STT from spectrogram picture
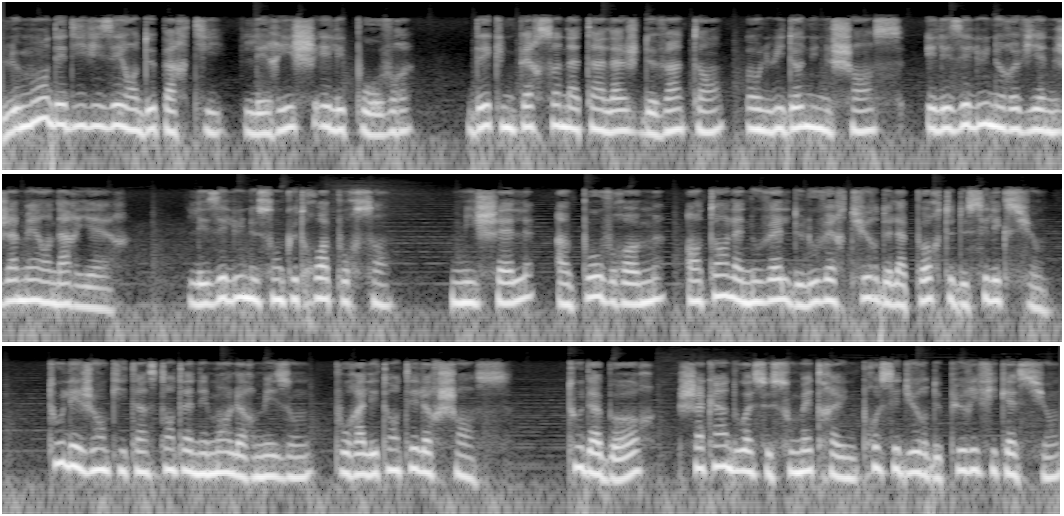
Le monde est divisé en deux parties, les riches et les pauvres. Dès qu'une personne atteint l'âge de 20 ans, on lui donne une chance, et les élus ne reviennent jamais en arrière. Les élus ne sont que 3%. Michel, un pauvre homme, entend la nouvelle de l'ouverture de la porte de sélection. Tous les gens quittent instantanément leur maison pour aller tenter leur chance. Tout d'abord, chacun doit se soumettre à une procédure de purification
